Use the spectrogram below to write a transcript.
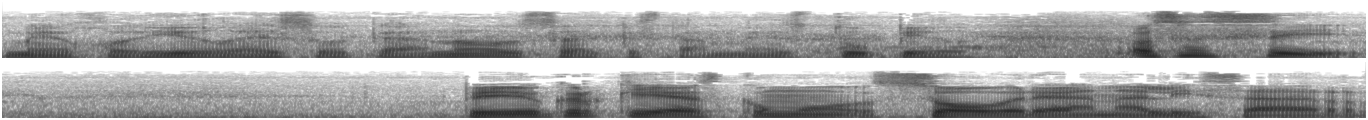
medio jodido eso acá, ¿no? O sea, que está medio estúpido. O sea, sí. Pero yo creo que ya es como sobreanalizar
